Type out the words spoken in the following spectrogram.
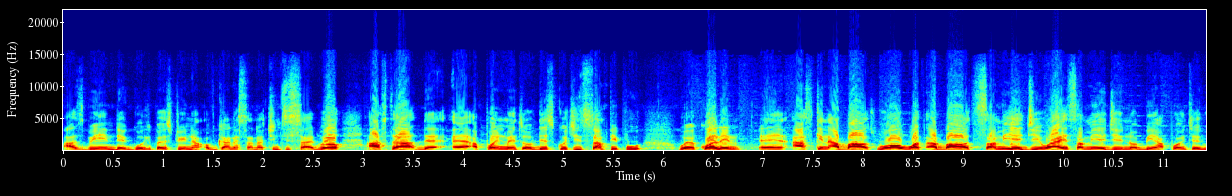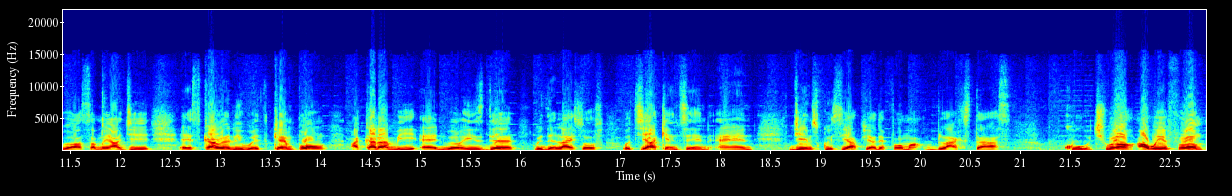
as being the goalkeepers trainer of Ghana's under 20 side. Well, after the uh, appointment of this coach, some people were calling and asking about, well, what about Samir J? Why is Samir J not being appointed? Well, Samir J is currently with Kempong Academy, and well, he's there with the likes of Otia Kenton and James Kwesi Appiah, the former Black Stars coach. Well, away from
